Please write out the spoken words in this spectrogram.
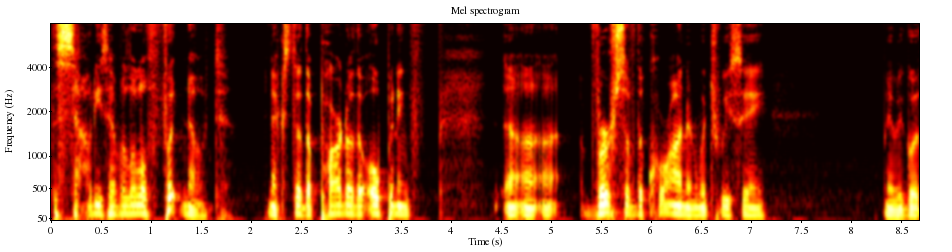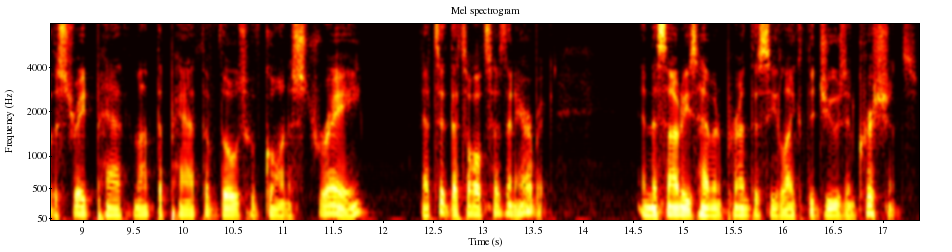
the Saudis have a little footnote next to the part of the opening uh, uh, verse of the Quran in which we say, May we go the straight path, not the path of those who've gone astray. That's it. That's all it says in Arabic. And the Saudis have in parenthesis, like the Jews and Christians.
